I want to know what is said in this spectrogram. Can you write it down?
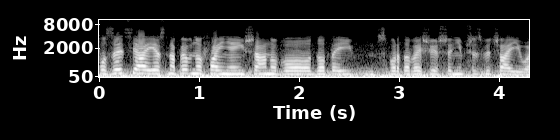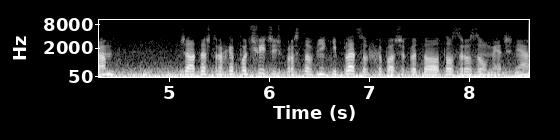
pozycja jest na pewno fajniejsza, no bo do tej sportowej się jeszcze nie przyzwyczaiłem. Trzeba też trochę poćwiczyć prostowniki pleców chyba, żeby to, to zrozumieć, nie?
